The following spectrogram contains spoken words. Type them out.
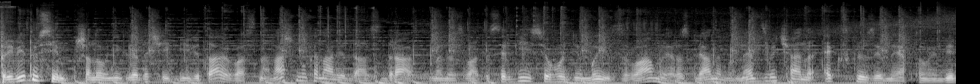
Привіт усім, шановні глядачі, і вітаю вас на нашому каналі Das Drive. Мене звати Сергій. Сьогодні ми з вами розглянемо надзвичайно ексклюзивний автомобіль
